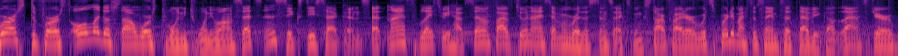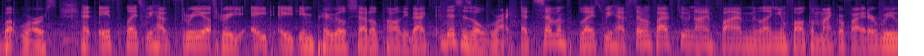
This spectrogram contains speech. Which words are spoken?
Worst to first, all LEGO Star Wars 2021 sets in 60 seconds. At 9th place we have 75297 Resistance X-Wing Starfighter, which is pretty much the same set that we got last year, but worse. At 8th place we have 30388 Imperial Shuttle Polybag, this is alright. At 7th place we have 75295 Millennium Falcon Microfighter, we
